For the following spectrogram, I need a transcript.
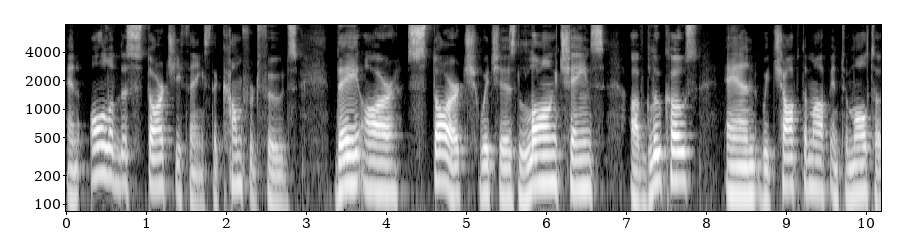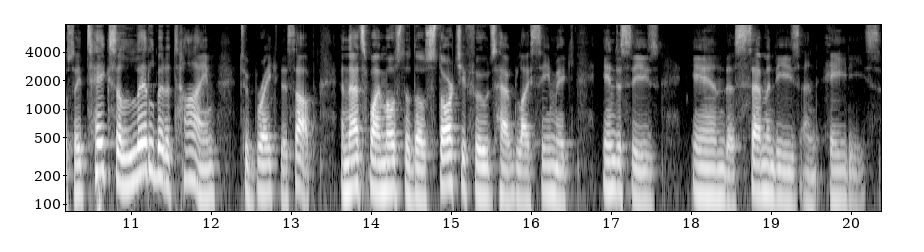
and all of the starchy things, the comfort foods, they are starch, which is long chains of glucose, and we chop them up into maltose. So it takes a little bit of time to break this up, and that's why most of those starchy foods have glycemic indices in the 70s and 80s.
